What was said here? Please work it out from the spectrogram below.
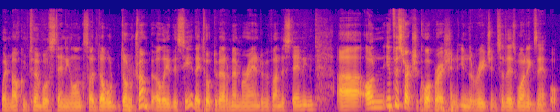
when Malcolm Turnbull was standing alongside Donald Trump earlier this year, they talked about a memorandum of understanding uh, on infrastructure cooperation in the region. So there's one example.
